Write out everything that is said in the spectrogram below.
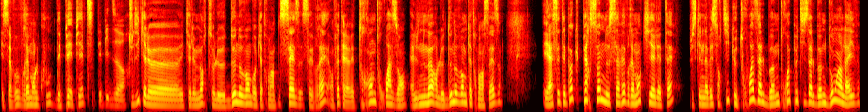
Et ça vaut vraiment le coup, des pépites. Pépite Zor. Tu dis qu'elle euh, qu'elle est morte le 2 novembre 96, c'est vrai. En fait, elle avait 33 ans. Elle meurt le 2 novembre 96. Et à cette époque, personne ne savait vraiment qui elle était, puisqu'elle n'avait sorti que trois albums, trois petits albums, dont un live.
